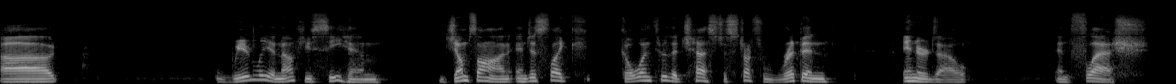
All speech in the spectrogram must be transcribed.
uh, weirdly enough, you see him jumps on and just like going through the chest, just starts ripping innards out and flesh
